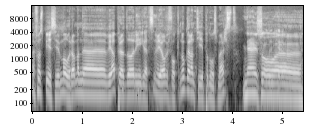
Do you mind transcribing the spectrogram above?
jeg får spise med orda, men eh, vi har prøvd å ringe kretsen, vi. Vi får ikke noen garantier på noe som helst. Nei, så uh,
